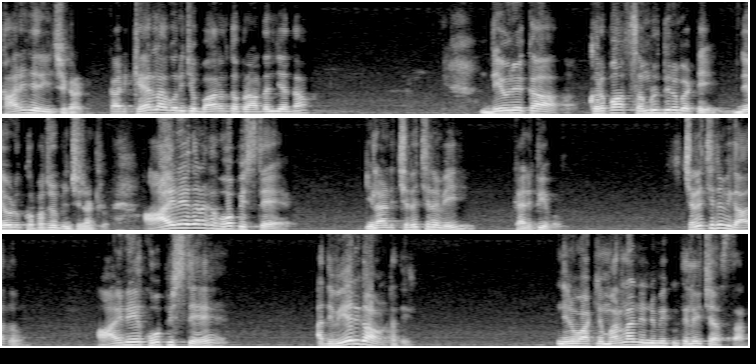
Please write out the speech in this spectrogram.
కార్యం జరిగించగలడు. కాబట్టి కేరళ గురించి భారంతో ప్రార్థన చేద్దాం. దేవుని యొక్క కృపా సమృద్ధిని బట్టి దేవుడు కృప చూపించినట్లు. ఆయనే కనుక కోపిస్తే ఇలాంటి చిన్న చిన్నవి కనిపించవు. చిన్న చిన్నవి కాదు. ఆయనే కోపిస్తే అది వేరుగా ఉంటుంది. నేను వాటిని మరలా నేను మీకు తెలియచేస్తాను.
